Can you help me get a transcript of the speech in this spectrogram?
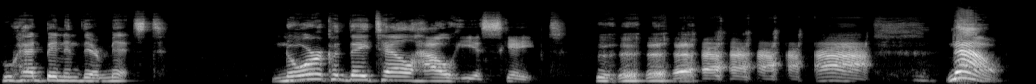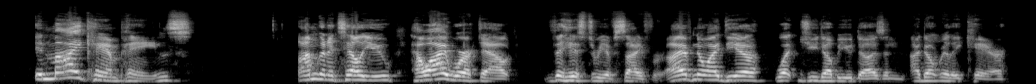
who had been in their midst. Nor could they tell how he escaped. now, in my campaigns, I'm going to tell you how I worked out the history of Cypher. I have no idea what GW does, and I don't really care.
